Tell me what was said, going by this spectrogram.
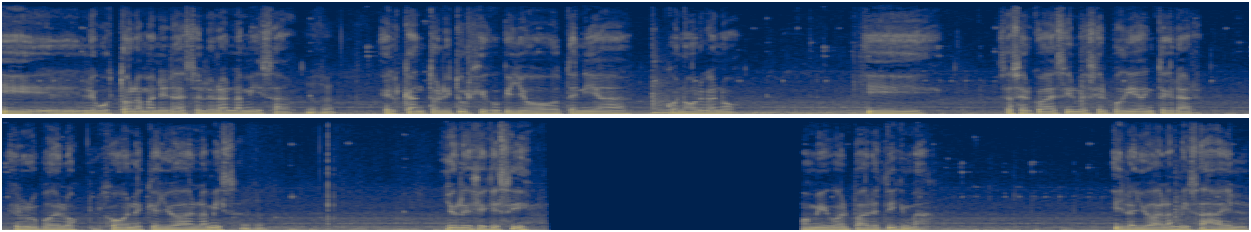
y le gustó la manera de celebrar la misa, el canto litúrgico que yo tenía con órgano y se acercó a decirme si él podía integrar el grupo de los jóvenes que ayudaban en la misa. Yo le dije que sí. Amigo del padre Tigma y le ayudaba a las misas a él.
